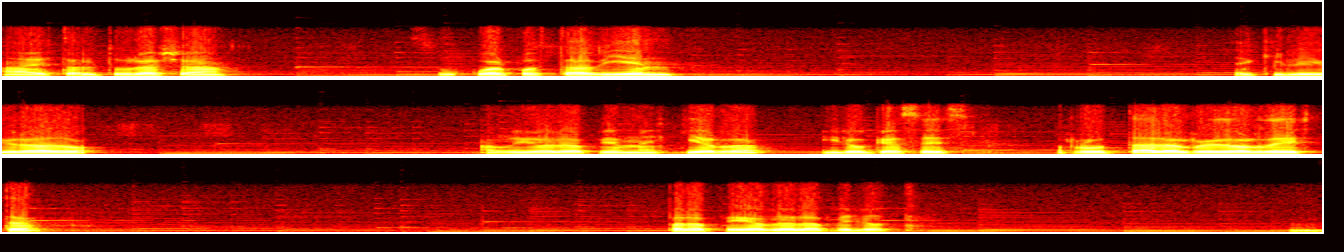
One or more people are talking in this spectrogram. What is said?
A esta altura ya su cuerpo está bien equilibrado arriba de la pierna izquierda y lo que hace es rotar alrededor de esta para pegarle a la pelota. ¿Mm?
